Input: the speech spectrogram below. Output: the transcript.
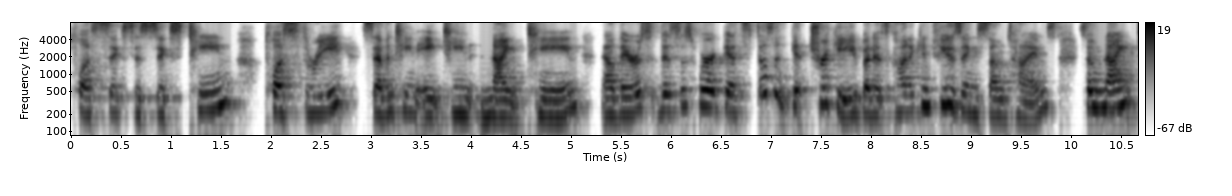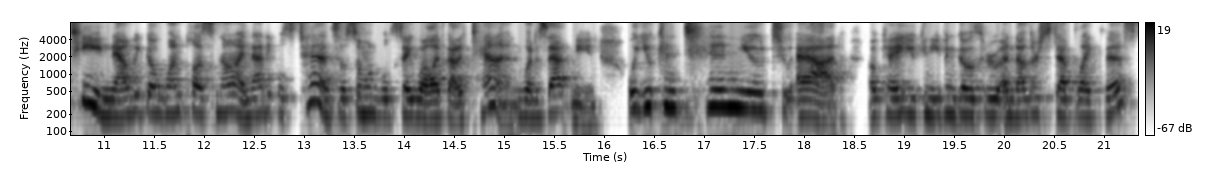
plus six is 16, plus three, 17, 18, 19. Now there's this is where it gets doesn't get tricky, but it's kind of confusing sometimes. So 19, now we go one plus nine, that equals 10. So someone will say, Well, I've got a 10. What does that mean? Well, you continue to add. Okay, you can even go through another step like this.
